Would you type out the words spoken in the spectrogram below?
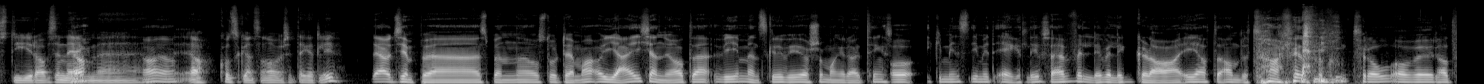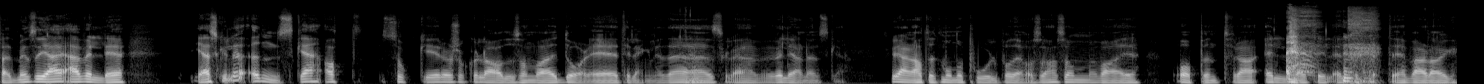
styre av sine Ja. egne Ja, ja. konsekvensene over sitt eget liv? Det er jo et kjempespennende og stort tema. Og jeg kjenner jo at eh, vi mennesker vi gjør så mange rare ting. Og ikke minst i mitt eget liv så er jeg veldig veldig glad i at andre tar liksom kontroll over atferden min. Så jeg er veldig Jeg skulle ønske at sukker og sjokolade og sånn var dårlig tilgjengelig. Det skulle jeg veldig gjerne ønske. Skulle gjerne hatt et monopol på det også, som var åpent fra 11 til 11.30 hver dag.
